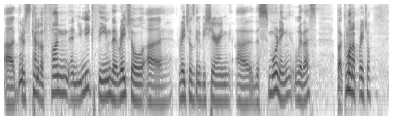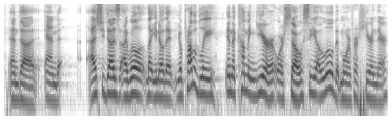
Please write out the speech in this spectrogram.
uh, there's kind of a fun and unique theme that Rachel uh, Rachel's going to be sharing uh, this morning with us. But come on up, Rachel. And uh, and as she does, I will let you know that you'll probably in the coming year or so see a little bit more of her here and there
